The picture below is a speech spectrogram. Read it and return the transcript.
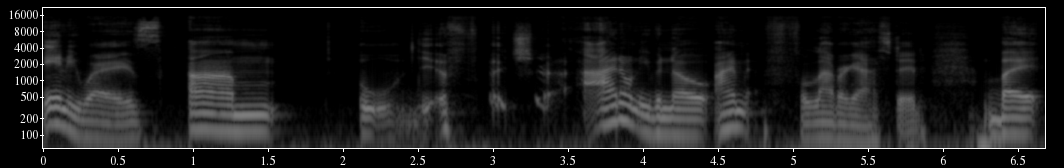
Anyways, um, I don't even know. I'm flabbergasted, but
